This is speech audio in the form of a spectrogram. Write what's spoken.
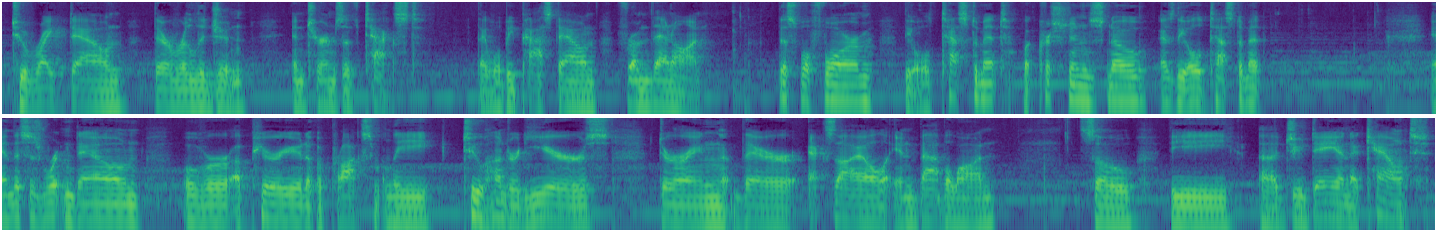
to write down their religion in terms of text that will be passed down from then on. This will form the Old Testament, what Christians know as the Old Testament. And this is written down over a period of approximately 200 years during their exile in Babylon. So the uh, Judean account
